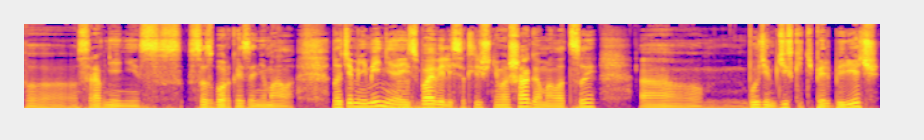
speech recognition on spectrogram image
в сравнении с, со сборкой занимало. Но, тем не менее, избавились от лишнего шага, молодцы. А, будем диски теперь беречь.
